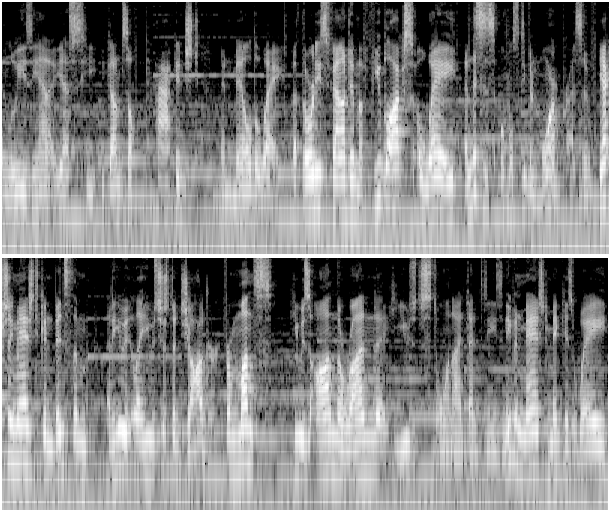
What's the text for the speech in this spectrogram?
in Louisiana. Yes, he got himself packaged and mailed away. Authorities found him a few blocks away, and this is almost even more impressive. He actually managed to convince them that he, like, he was just a jogger. For months, he was on the run, he used stolen identities, and even managed to make his way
